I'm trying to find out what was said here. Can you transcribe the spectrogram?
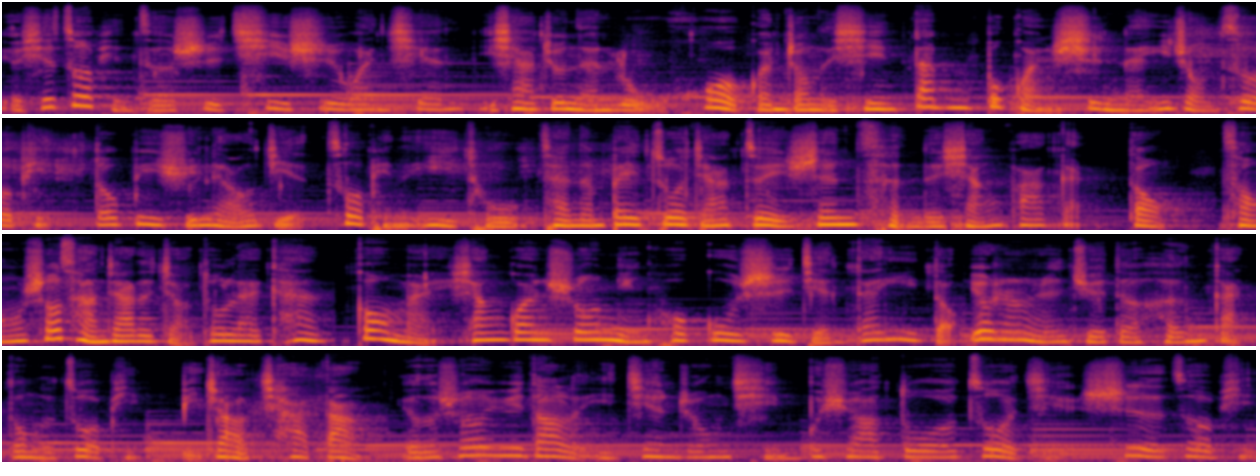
有些作品则是气势万千，一下就能虏获观众的心。但不管是哪一种作品，都必必须了解作品的意图，才能被作家最深层的想法感动。从收藏家的角度来看，购买相关说明或故事简单易懂又让人觉得很感动的作品比较恰当。有的时候遇到了一见钟情，不需要多做解释的作品，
